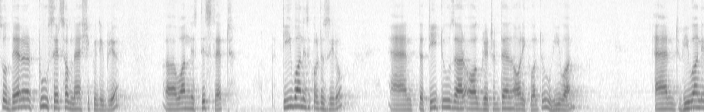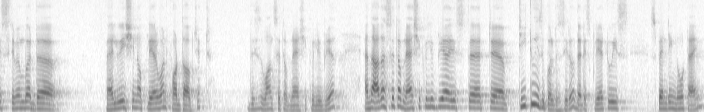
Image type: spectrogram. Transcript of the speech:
So, there are two sets of Nash equilibria. Uh, one is this set. T 1 is equal to 0 and the T 2s are all greater than or equal to V 1 and V 1 is remember the valuation of player 1 for the object. This is one set of Nash equilibria. And the other set of Nash equilibria is that uh, T 2 is equal to 0 that is player 2 is spending no time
